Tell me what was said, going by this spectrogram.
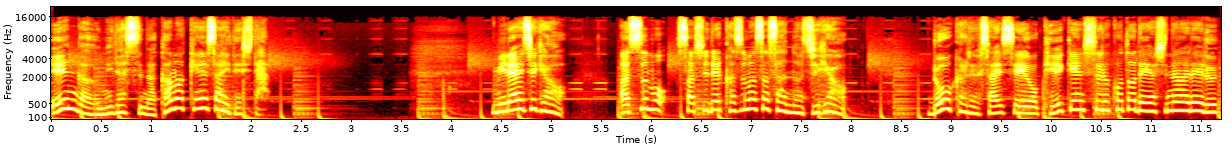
縁が生み出す仲間経済でした。未来授業。明日も指出和正さんの授業。ローカル再生を経験することで養われる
